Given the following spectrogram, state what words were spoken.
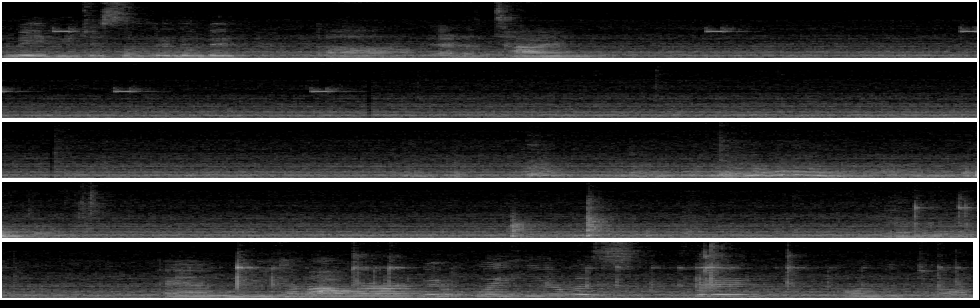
Maybe just a little bit uh, at a time Okay. And we our build plate here. Let's put it on the top.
